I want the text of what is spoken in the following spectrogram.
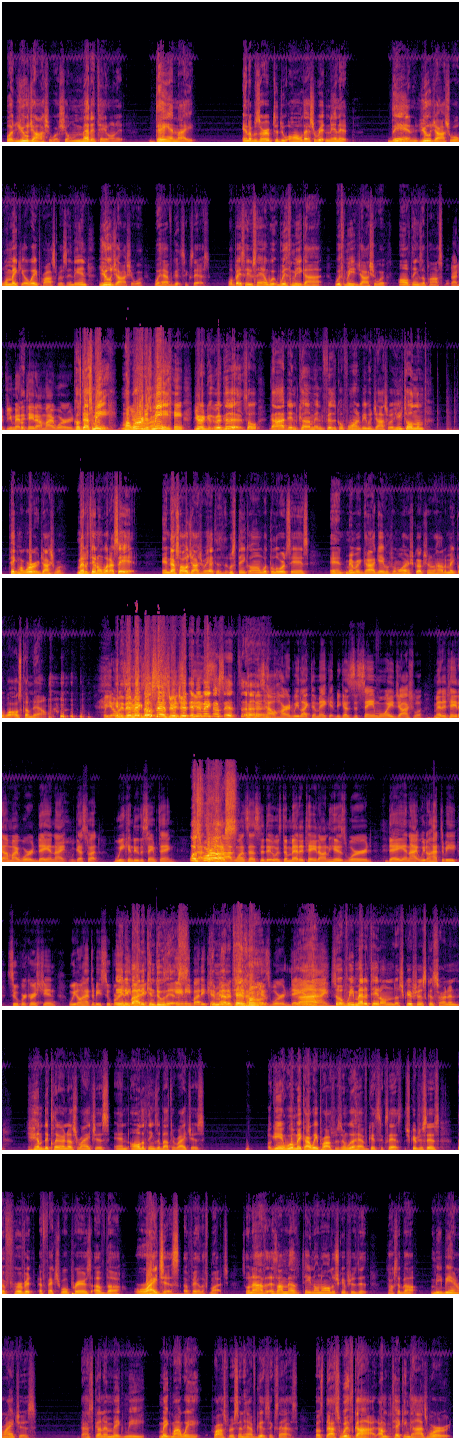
But you, Joshua, shall meditate on it day and night and observe to do all that's written in it. Then you, Joshua, will make your way prosperous, and then you, Joshua, will have good success. Well, basically, he's saying, with, with me, God, with me, Joshua, all things are possible. Right. If you meditate on my word, Because that's me. My word is all me. You're, you're good. So God didn't come in physical form to be with Joshua. He told him, take my word, Joshua. Meditate on what I said. And that's all Joshua had to was think on what the Lord says. And remember, God gave him some more instruction on how to make the walls come down. well, you know, and it didn't make no sense, is- Richard. it didn't is- make no sense. is how hard we like to make it because the same way Joshua meditate on my word day and night. Well, guess what? We can do the same thing. Well, it's That's for what us. God wants us to do is to meditate on His word day and night. We don't have to be super Christian. We don't have to be super. Anybody anything. can do this. Anybody can, meditate, on His word day Right. and night. So if we meditate on the scriptures concerning Him declaring us righteous and all the things about the righteous, again, we'll make our way prosperous and we'll have good success. The scripture says, "The fervent, effectual prayers of the righteous availeth much." So now, as I'm meditating on all the scriptures that talks about me being righteous, that's gonna make me make my way prosperous and have good success because that's with God. I'm taking God's word.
